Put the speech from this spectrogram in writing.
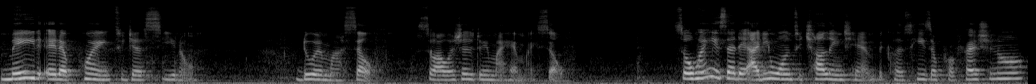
made it a point to just, you know, do it myself. So I was just doing my hair myself. So when he said it, I didn't want to challenge him because he's a professional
